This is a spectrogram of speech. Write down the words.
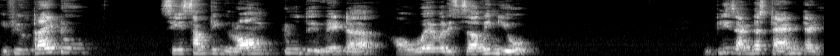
if you try to say something wrong to the waiter or whoever is serving you, please understand that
